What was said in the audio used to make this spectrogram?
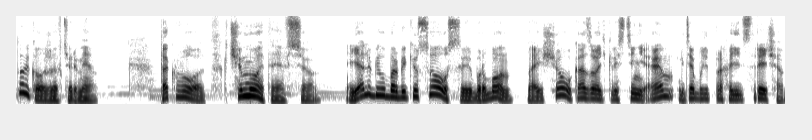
только уже в тюрьме. Так вот, к чему это я все? Я любил барбекю-соус и бурбон, а еще указывать Кристине М., где будет проходить встреча.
